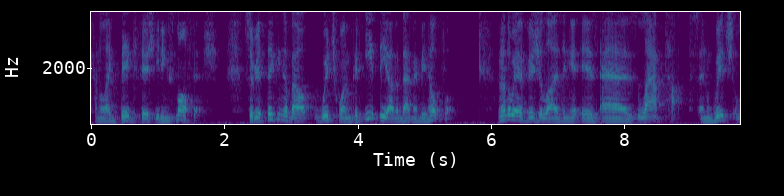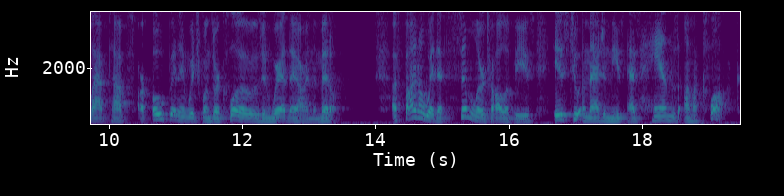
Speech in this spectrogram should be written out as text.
kind of like big fish eating small fish. So if you're thinking about which one could eat the other, that may be helpful. Another way of visualizing it is as laptops and which laptops are open and which ones are closed and where they are in the middle. A final way that's similar to all of these is to imagine these as hands on a clock.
